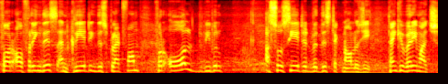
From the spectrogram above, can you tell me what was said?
for offering this and creating this platform for all people associated with this technology. Thank you very much.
